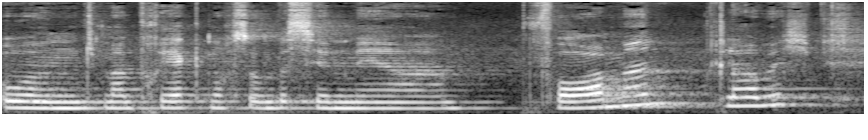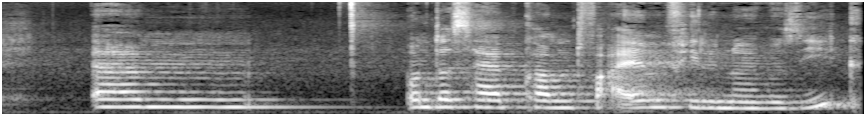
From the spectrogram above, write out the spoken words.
und mein Projekt noch so ein bisschen mehr formen, glaube ich. Ähm, und deshalb kommt vor allem viele neue Musik,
